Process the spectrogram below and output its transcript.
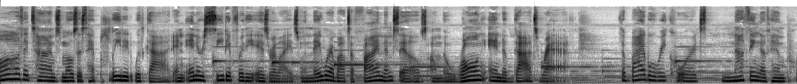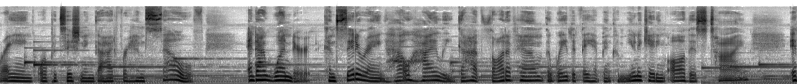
all the times Moses had pleaded with God and interceded for the Israelites when they were about to find themselves on the wrong end of God's wrath, the Bible records nothing of him praying or petitioning God for himself. And I wondered, considering how highly God thought of him, the way that they had been communicating all this time, if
